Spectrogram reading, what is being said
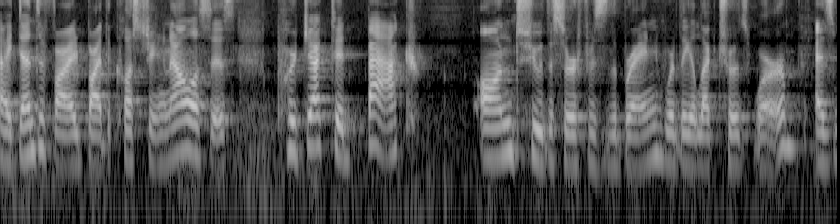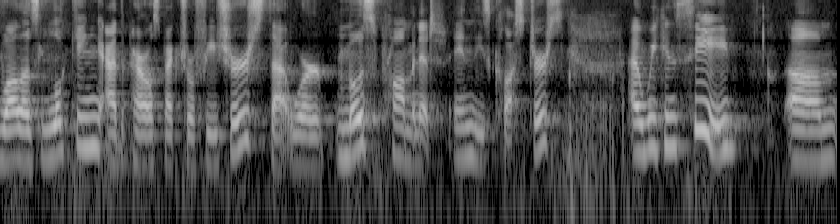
identified by the clustering analysis projected back onto the surface of the brain where the electrodes were, as well as looking at the power spectral features that were most prominent in these clusters. And we can see um,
